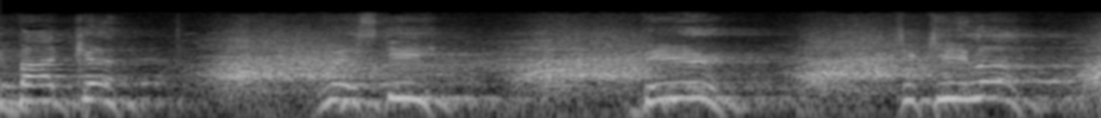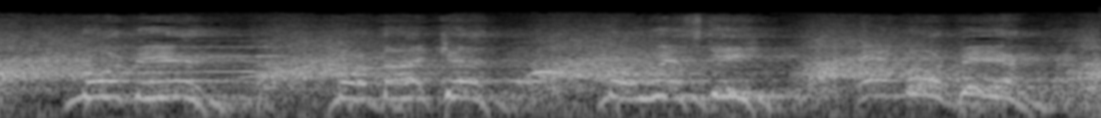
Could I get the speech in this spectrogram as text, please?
vodka, whiskey, beer, tequila, more beer, more vodka, more whiskey, and more beer.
